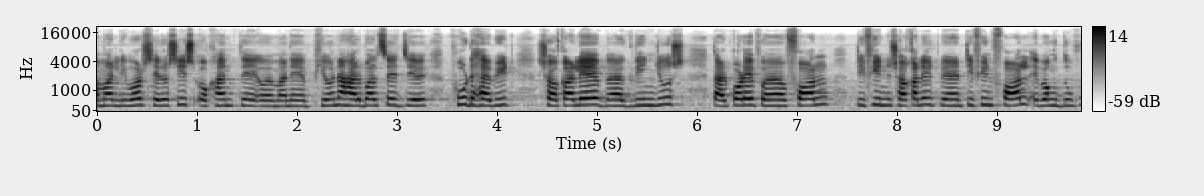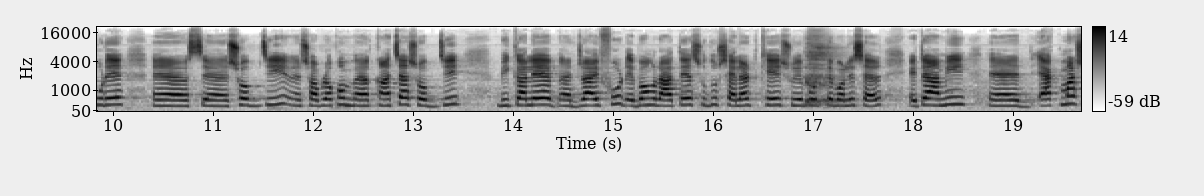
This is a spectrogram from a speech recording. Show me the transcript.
আমার লিভার সেরোসিস ওখান মানে ফিওনা হার্বালসের যে ফুড হ্যাবিট, সকালে গ্রিন জুস, তারপরে ফল, টিফিন, সকালে টিফিন ফল এবং দুপুরে সবজি, সব রকম কাঁচা সবজি, বিকালে ড্রাই ফ্রুট এবং রাতে শুধু স্যালাড খেয়ে শুয়ে পড়তে বলে স্যার। এটা আমি এক মাস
